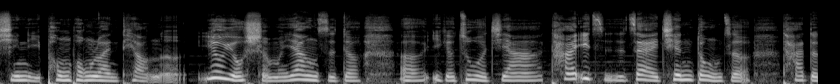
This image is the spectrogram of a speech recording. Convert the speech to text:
心里砰砰乱跳呢？又有什么样子的呃一个作家，他一直在牵动着他的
